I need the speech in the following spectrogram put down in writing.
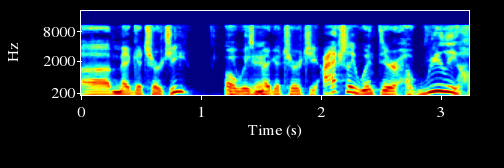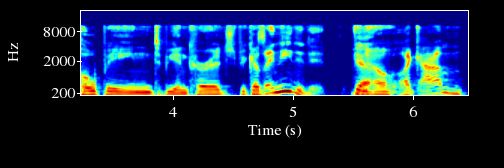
uh, mega churchy. It was mega churchy. I actually went there ho- really hoping to be encouraged because I needed it. You Yeah. know, like I'm,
